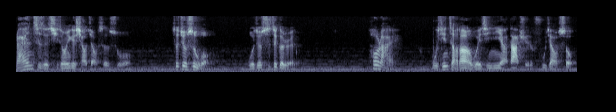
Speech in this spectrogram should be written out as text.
莱恩指着其中一个小角色说：“这就是我，我就是这个人。”后来，母亲找到了维吉尼亚大学的副教授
